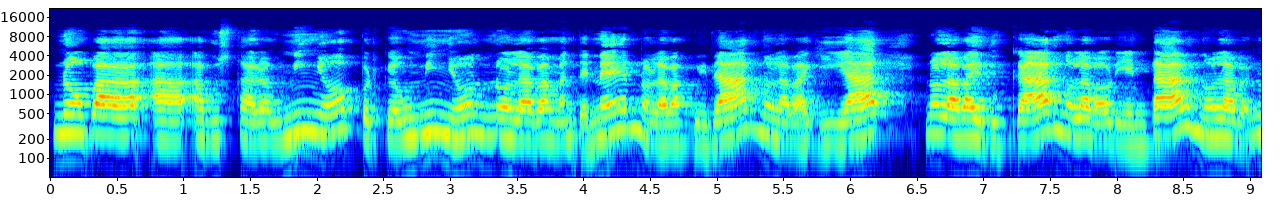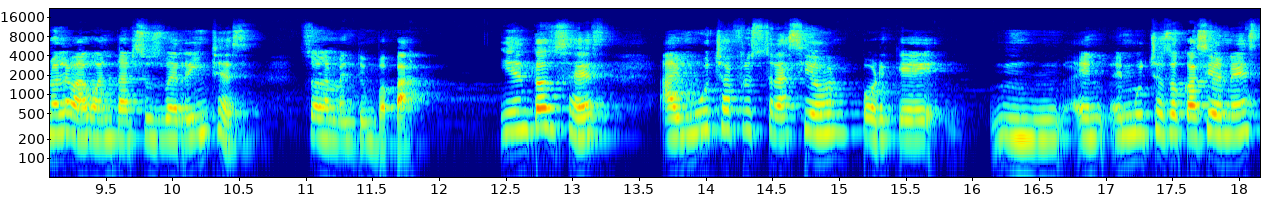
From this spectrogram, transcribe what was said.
no va a, buscar a un niño porque un niño no la va a mantener, no la va a cuidar, no la va a guiar, no la va a educar, no la va a orientar, no, no le va a aguantar sus berrinches, solamente un papá. Y entonces hay mucha frustración porque mm, en, muchas ocasiones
